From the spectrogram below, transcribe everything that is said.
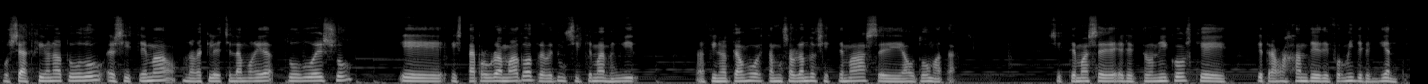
pues se acciona todo el sistema, una vez que le eches la moneda, todo eso eh, está programado a través de un sistema medido. Al fin y al cabo, estamos hablando de sistemas eh, autómatas, sistemas eh, electrónicos que, trabajan de, forma independiente.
